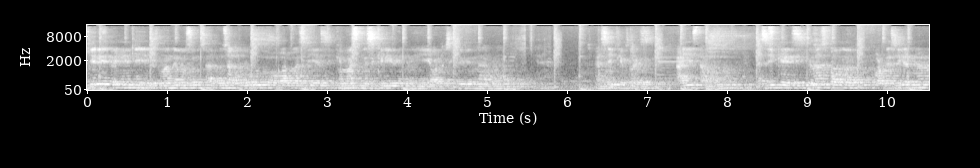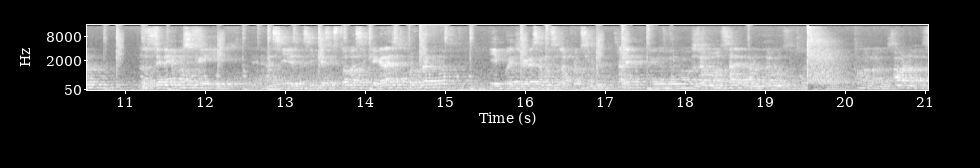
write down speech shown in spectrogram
¿Quiere ven que les mandemos un saludo? un saludo o algo así. Así que, Nomás me escriben y o le escriben a así que pues, ahí estamos, ¿no? Así que sin más por, por decir, hermano, Nos tenemos que ir. Así es, así que eso es todo. Así que gracias por vernos y pues regresamos a la próxima. ¿Sale? Nos vemos. Nos vemos, sale, nos vemos. Vámonos. Vámonos.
